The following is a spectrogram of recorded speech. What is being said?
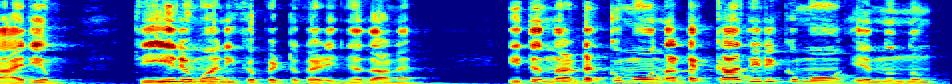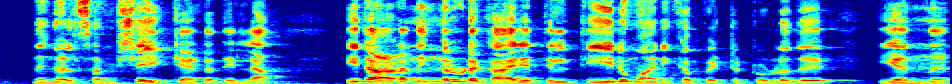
കാര്യം തീരുമാനിക്കപ്പെട്ടു കഴിഞ്ഞതാണ്. ഇത് നടക്കുമോ നടക്കാതിരിക്കുമോ എന്നൊന്നും നിങ്ങൾ സംശയിക്കേണ്ടതില്ല. ഇതാണ് നിങ്ങളുടെ കാര്യത്തിൽ തീരുമാനിക്കപ്പെട്ടിട്ടുള്ളത് എന്ന്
